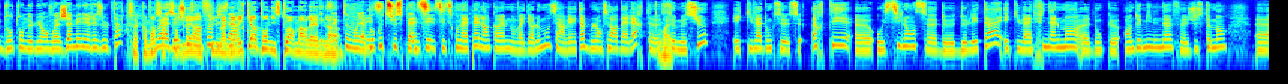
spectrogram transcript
dont on ne lui envoie jamais les résultats. Ça commence voilà, à des choses un peu film américain, quoi. ton histoire, Marlène. Là. Exactement, il y a Et beaucoup de Bah, suspense. C'est c'est ce qu'on appelle, hein, quand même, on va dire le mot, c'est un véritable lanceur d'alerte, euh, Ouais. ce monsieur, et qui va donc se, se heurter euh, au silence de, de l'État et qui va finalement, euh, donc euh, en 2009, euh, justement, euh,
